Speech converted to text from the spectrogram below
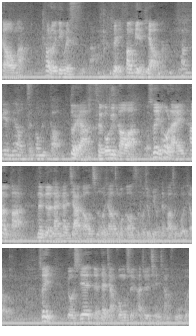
高嘛，跳楼一定会死嘛，所以方便跳嘛。方便跳，成功率高，对啊，成功率高啊，所以后来他们把那个栏杆加高之后，加到这么高之后，就没有再发生过跳楼。所以有些人在讲风水，他就是牵强附会。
